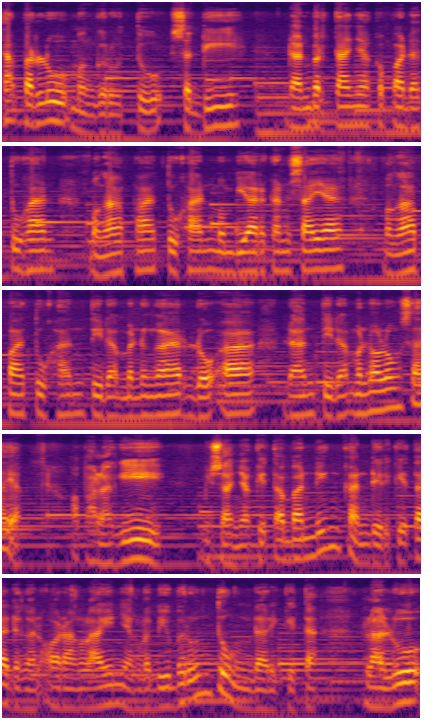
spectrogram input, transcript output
tak perlu menggerutu, sedih, dan bertanya kepada Tuhan, "Mengapa Tuhan membiarkan saya? Mengapa Tuhan tidak mendengar doa dan tidak menolong saya?" Apalagi misalnya kita bandingkan diri kita dengan orang lain yang lebih beruntung dari kita, lalu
